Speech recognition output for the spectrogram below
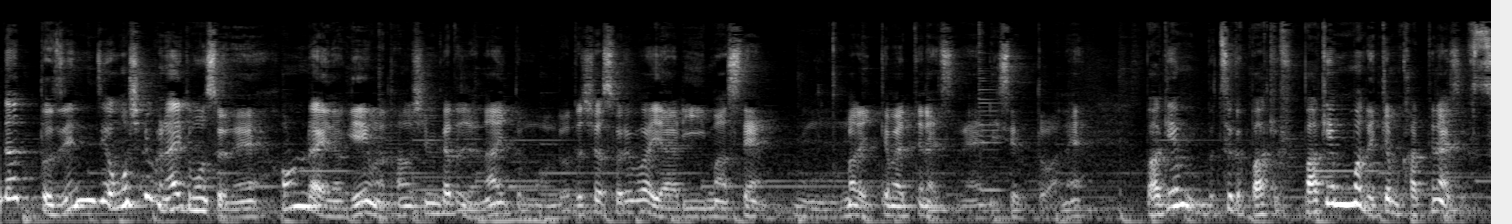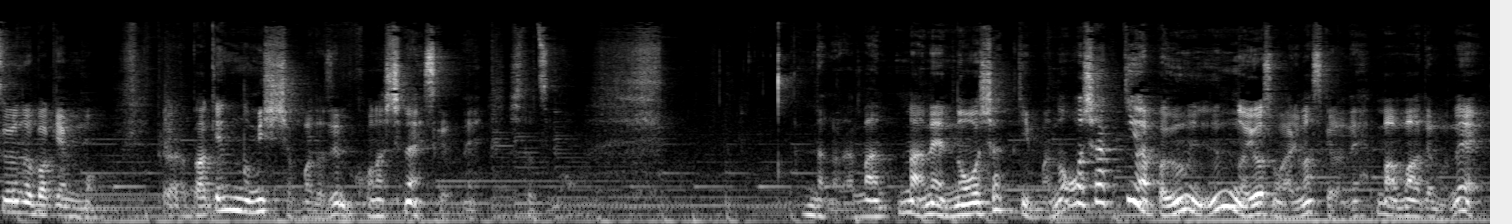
だと全然面白くないと思うんですよね。本来のゲームの楽しみ方じゃないと思うんで私はそれはやりません、うん、まだ一回もやってないですねリセットはね。馬券つうか馬券馬券まで行っても買ってないですよ。普通の馬券も。だから馬券のミッションまだ全部こなしてないですけどね一つも。だからまあまあね納借金、まあ、納借金はやっぱ運運の要素もありますけどね。まあまあでもね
